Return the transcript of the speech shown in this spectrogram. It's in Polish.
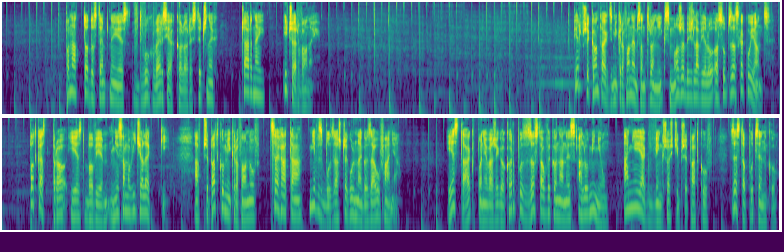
Ponadto dostępny jest w dwóch wersjach kolorystycznych czarnej i czerwonej. Pierwszy kontakt z mikrofonem Sontronics może być dla wielu osób zaskakujący. Podcast Pro jest bowiem niesamowicie lekki, a w przypadku mikrofonów cecha ta nie wzbudza szczególnego zaufania. Jest tak, ponieważ jego korpus został wykonany z aluminium, a nie jak w większości przypadków ze stopu cynku.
